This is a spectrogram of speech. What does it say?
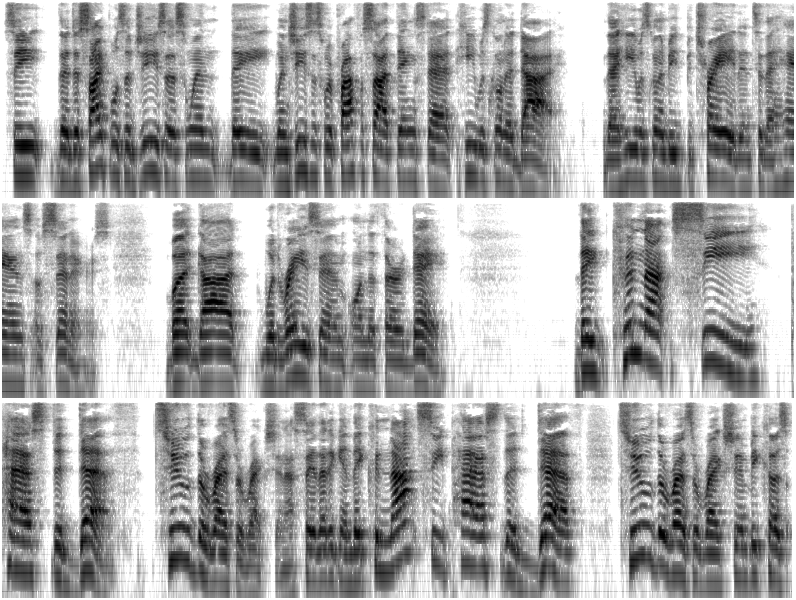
See, the disciples of Jesus, when they when Jesus would prophesy things that he was going to die, that he was going to be betrayed into the hands of sinners, but God would raise him on the third day. They could not see past the death to the resurrection. I say that again. They could not see past the death to the resurrection because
